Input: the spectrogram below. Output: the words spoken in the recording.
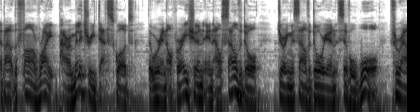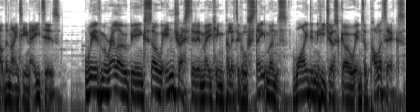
about the far right paramilitary death squads that were in operation in El Salvador during the Salvadorian Civil War throughout the 1980s. With Morello being so interested in making political statements, why didn't he just go into politics?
